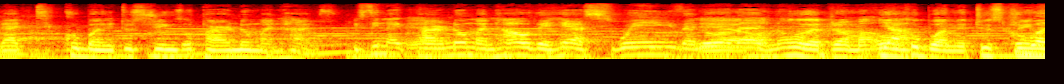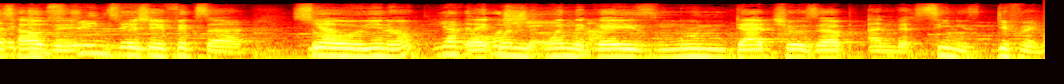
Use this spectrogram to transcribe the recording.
that Kubo and the Two Strings or Paranorman has. You see, like Yeah. Paranorman, how the hair sways and all yeah that. on all the drama Yeah. oh Kubo and the two strings the how two the strings, special effects are so you know you the like when ocean, when the guy's moon dad shows up and the scene is different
